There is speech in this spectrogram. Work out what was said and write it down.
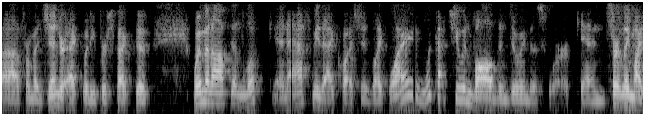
uh, from a gender equity perspective, women often look and ask me that question, like, why, what got you involved in doing this work? And certainly my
